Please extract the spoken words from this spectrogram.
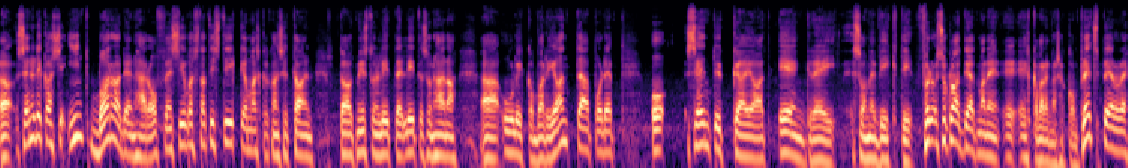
Uh, sen är det kanske inte bara den här offensiva statistiken, man ska kanske ta, en, ta åtminstone lite, lite sådana här äh, olika varianter på det. Och sen tycker jag att en grej som är viktig, för såklart det att man är, är, ska vara en ganska komplett spelare,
